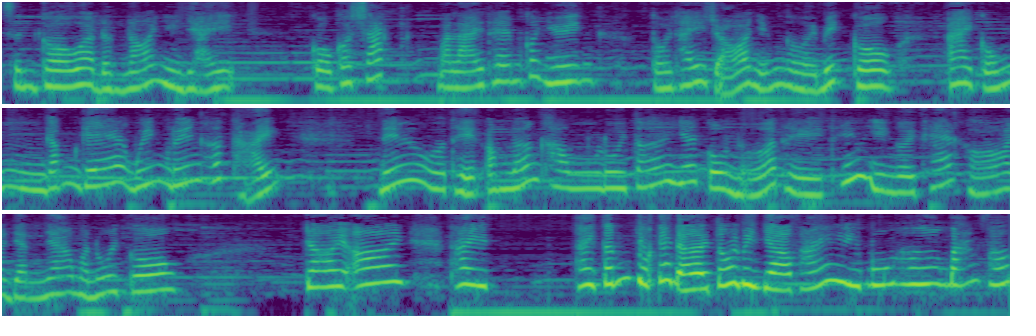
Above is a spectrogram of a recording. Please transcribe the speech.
Xin cô đừng nói như vậy. Cô có sắc mà lại thêm có duyên. Tôi thấy rõ những người biết cô, Ai cũng gấm ghé, quyến luyến hết thảy. Nếu thiệt ông lớn không lui tới với cô nữa Thì thiếu gì người khác họ dành nhau mà nuôi cô. Trời ơi Thầy Thầy tính cho cái đời tôi bây giờ phải buôn hương bán phấn.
